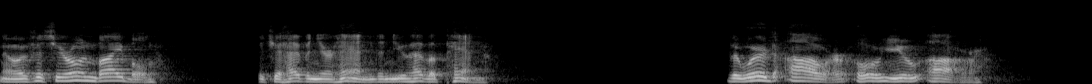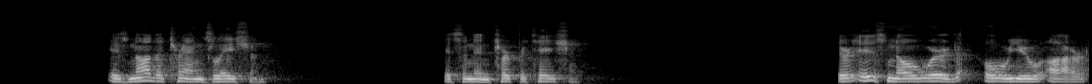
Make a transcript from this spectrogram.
Now, if it's your own Bible that you have in your hand and you have a pen, the word our, O U R, is not a translation, it's an interpretation. There is no word O U R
